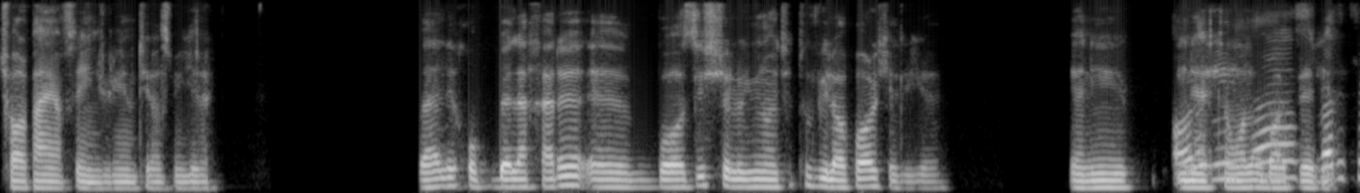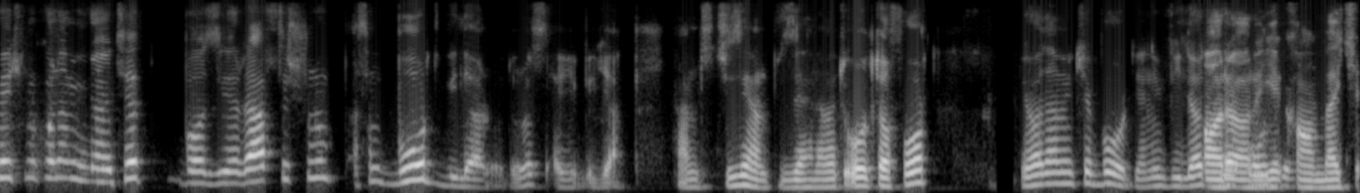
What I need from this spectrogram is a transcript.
چهار پنج هفته اینجوری امتیاز می‌گیره. ولی خب بالاخره بازیش جلو یونایتد تو ویلا پارک دیگه. یعنی این آره احتمال باید بریم ولی فکر می‌کنم یونایتد بازی رفتشون رو اصلا برد ویلا رو درست؟ اگه بگم. همچین چیزی هم تو ذهنم تو اولتافورد یادمه که برد. یعنی ویلا تو آره آره یه کامبک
